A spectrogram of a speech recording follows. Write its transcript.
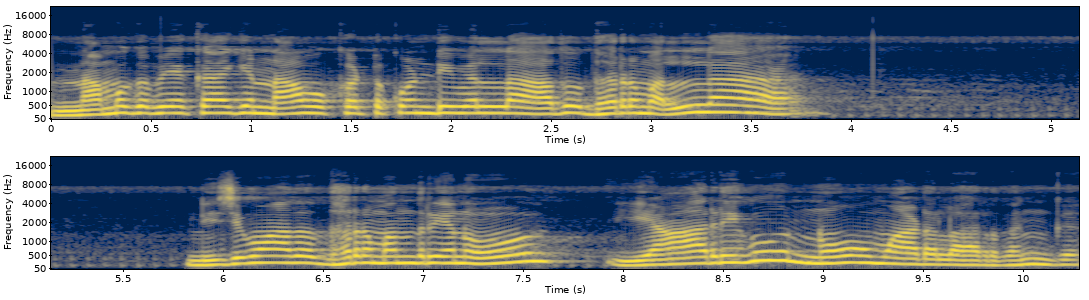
ನಮಗೆ ಬೇಕಾಗಿ ನಾವು ಕಟ್ಕೊಂಡಿವೆಲ್ಲ ಅದು ಧರ್ಮ ಅಲ್ಲ. ನಿಜವಾದ ಧರ್ಮ ಅಂದ್ರೇನು? ಯಾರಿಗೂ ನೋವು ಮಾಡಲಾರ್ದಂಗೆ,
